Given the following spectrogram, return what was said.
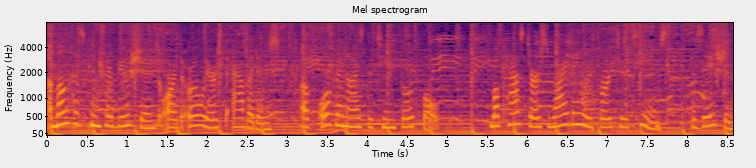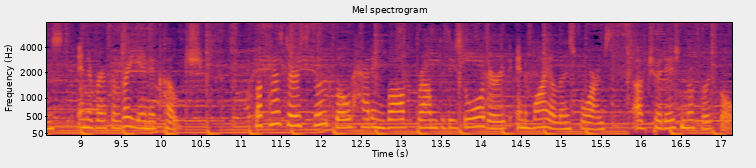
Among his contributions are the earliest evidence of organized team football. Mulcaster's writing referred to teams, positions, and the referee and the coach. Mulcaster's football had evolved from the disordered and violent forms of traditional football.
